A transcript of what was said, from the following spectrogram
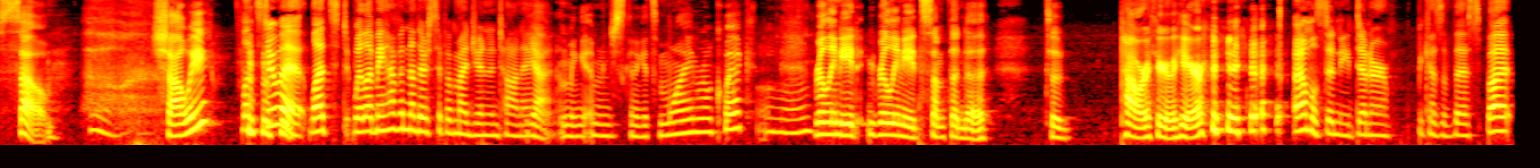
So, shall we? Let's do it. Let's do, wait. Let me have another sip of my gin and tonic. Yeah, I mean, I'm just gonna get some wine real quick. Mhm. Really need, really need something to to power through here. I almost didn't eat dinner because of this, but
